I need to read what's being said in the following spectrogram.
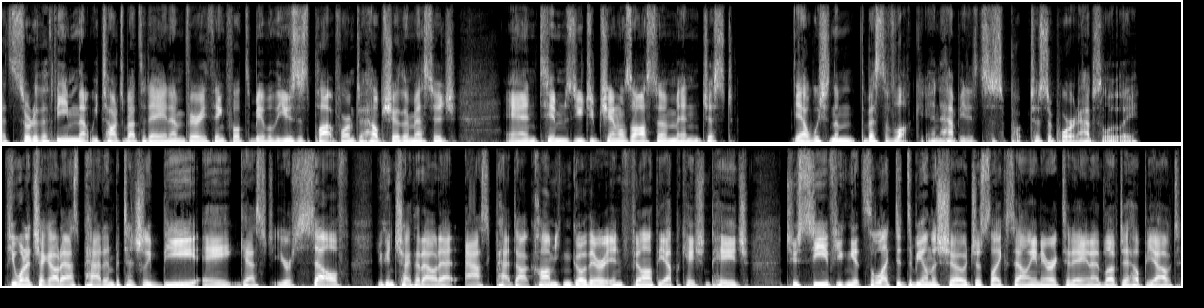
that's sort of the theme that we talked about today. And I'm very thankful to be able to use this platform to help share their message. And Tim's YouTube channel is awesome. And just, yeah, wishing them the best of luck and happy to, to, support, to support. Absolutely. If you want to check out Ask Pat and potentially be a guest yourself, you can check that out at askpat.com. You can go there and fill out the application page to see if you can get selected to be on the show, just like Sally and Eric today. And I'd love to help you out.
